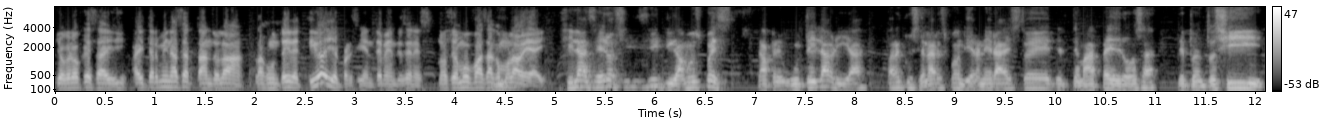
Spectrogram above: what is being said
yo creo que es ahí, ahí termina acertando la, la Junta Directiva y el presidente Méndez en eso. No sé Mufasa cómo la ve ahí. Sí, Lancero, sí, sí, digamos, pues la pregunta y la habría para que usted la respondieran era esto de- del tema de Pedrosa. De pronto, si,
